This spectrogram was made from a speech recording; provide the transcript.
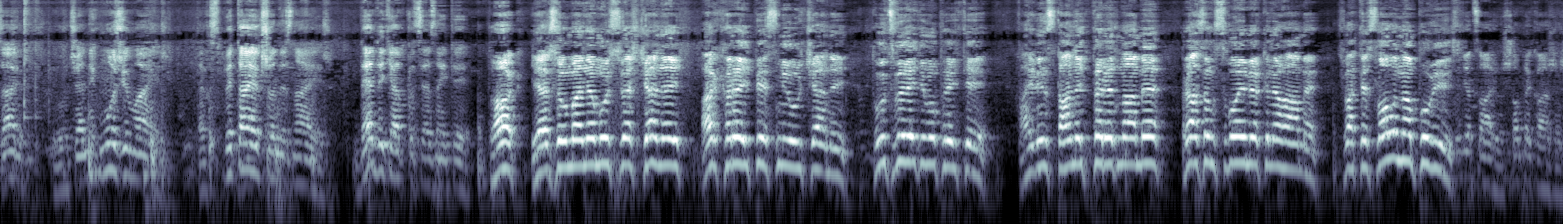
Царю, ти вчених мужів маєш. Так спитай, якщо не знаєш, де дитятко це знайти? Так, є ж у мене муж священий, архарей письмі учений. Тут звелить прийти. Хай він стане перед нами разом з своїми книгами. Святе слово нам повість. Судя царю, що прикажеш?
